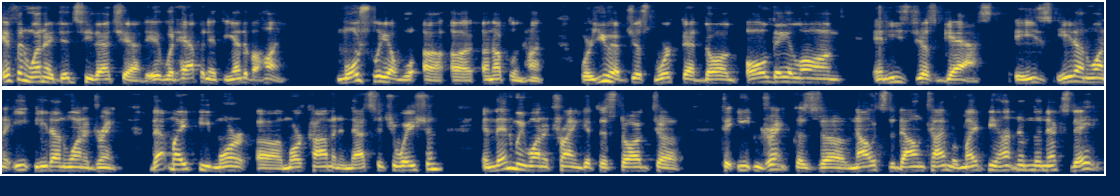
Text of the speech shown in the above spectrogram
if and when I did see that, Chad, it would happen at the end of a hunt, mostly a, uh, an upland hunt where you have just worked that dog all day long and he's just gassed. He's he doesn't want to eat, he doesn't want to drink. That might be more uh, more common in that situation. And then we want to try and get this dog to to eat and drink because uh, now it's the downtime. We might be hunting him the next day,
